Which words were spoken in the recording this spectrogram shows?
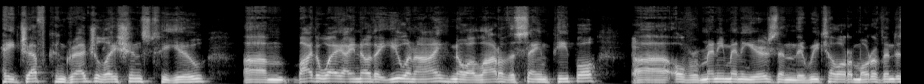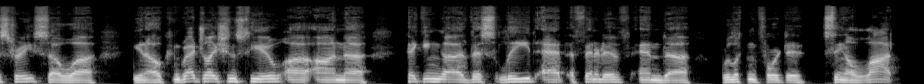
Hey, Jeff, congratulations to you. Um, by the way, I know that you and I know a lot of the same people uh, over many, many years in the retail automotive industry. So, uh, you know, congratulations to you uh, on uh, taking uh, this lead at Affinitiv. And uh, we're looking forward to seeing a lot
